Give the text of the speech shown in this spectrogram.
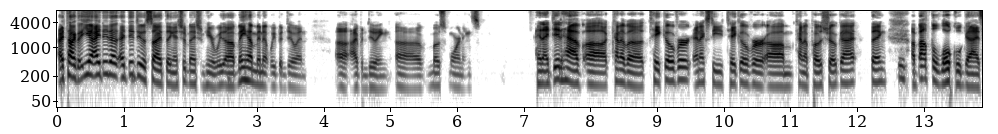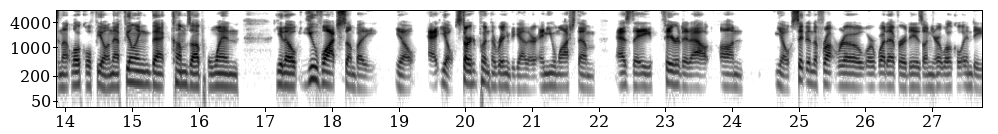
I talked yeah I did I did do a side thing I should mention here. We uh, Mayhem Minute we've been doing uh, I've been doing uh, most mornings. And I did have uh, kind of a takeover NXT takeover um, kind of post show guy thing Mm. about the local guys and that local feel and that feeling that comes up when you know you've watched somebody you know at, you know started putting the ring together and you watch them as they figured it out on you know sitting in the front row or whatever it is on your local indie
